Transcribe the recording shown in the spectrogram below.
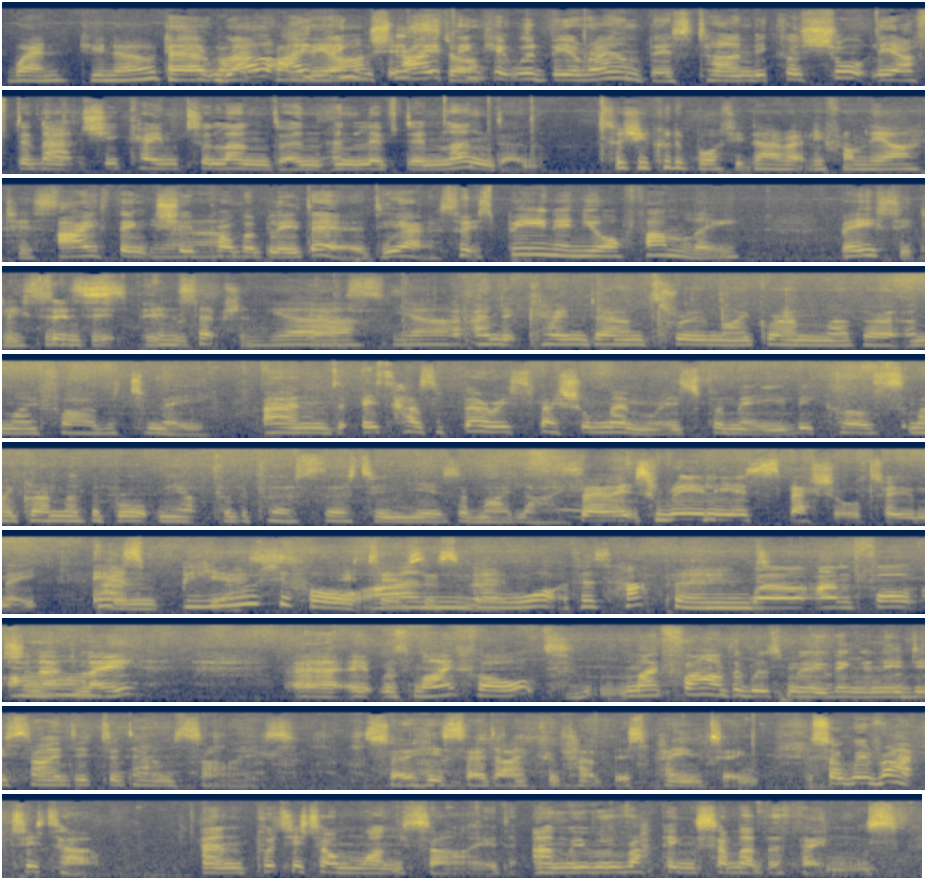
When? Do you know? Did Uh, she buy it well, I the think I or- think it would be around this time because shortly after that she came to London and lived in London. So she could have bought it directly from the artist. I think she probably did. Yes. So it's been in your family basically since, Since its it was- inception. yeah, Yes. yeah. And it came down through my grandmother and my father to me. And it has very special memories for me because my grandmother brought me up for the first 13 years of my life. So it's really is special to me. It's And, beautiful. Yes, it is, and isn't it? what has happened? Well, unfortunately, ah. Uh, it was my fault. My father was moving and he decided to downsize. So he said I could have this painting. So we wrapped it up and put it on one side, and we were wrapping some other things.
